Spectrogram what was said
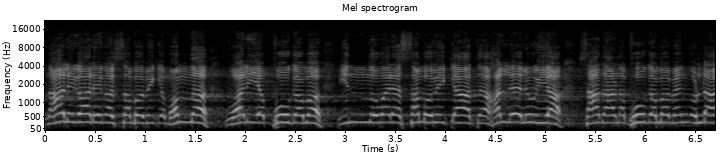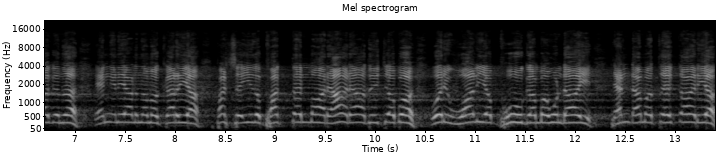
നാല് കാര്യങ്ങൾ സംഭവിക്കും. ഒന്ന് വലിയ ഭൂകമ്പം. ഇന്നുവരെ സംഭവിക്കാത്ത ഹല്ലലൂയ സാധാരണ ഭൂകമ്പം ഉണ്ടാകുന്നത് എങ്ങനെയാണ് നമുക്കറിയാം. പക്ഷേ ഇത് ഭക്തന്മാർ ആരാധിച്ചപ്പോൾ ഒരു വലിയ ഭൂകമ്പം ഉണ്ടായി. രണ്ടാമത്തെ കാര്യം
